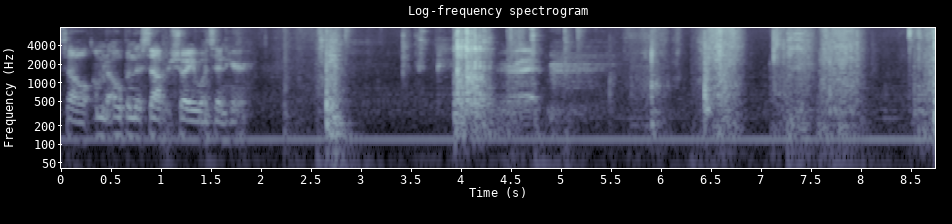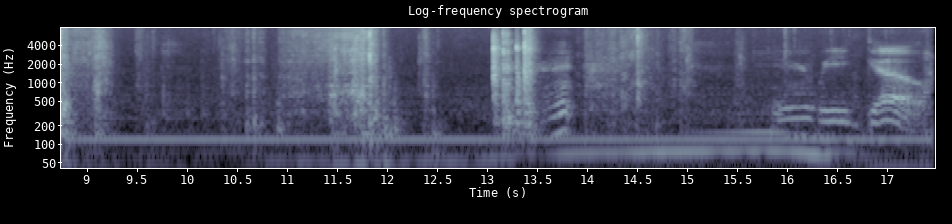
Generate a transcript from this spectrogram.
So I'm going to open this up and show you what's in here. We go.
